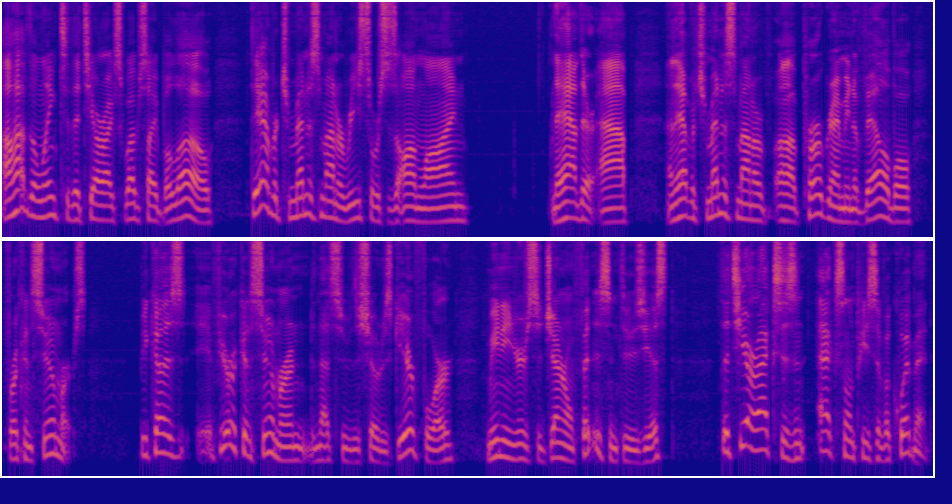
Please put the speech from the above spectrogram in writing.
I'll have the link to the TRX website below. They have a tremendous amount of resources online. They have their app, and they have a tremendous amount of uh, programming available for consumers. Because if you're a consumer, and that's who the show is geared for, meaning you're just a general fitness enthusiast, the TRX is an excellent piece of equipment.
